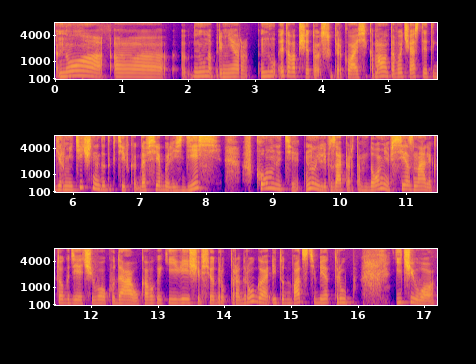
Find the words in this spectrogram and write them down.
Но, э, ну, например, ну, это вообще-то супер классика. Мало того, часто это герметичный детектив, когда все были здесь, в комнате, ну или в запертом доме, все знали, кто где, чего, куда, у кого какие вещи, все друг про друга, и тут бац, тебе труп. И чего?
